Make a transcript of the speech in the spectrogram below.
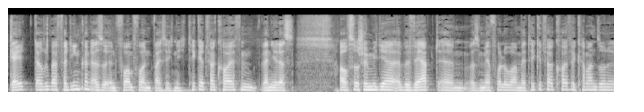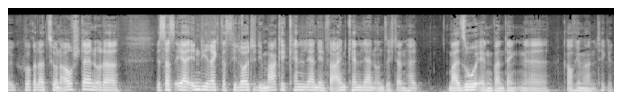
Geld darüber verdienen könnt, also in Form von, weiß ich nicht, Ticketverkäufen, wenn ihr das auf Social Media äh, bewerbt, ähm, also mehr Follower, mehr Ticketverkäufe, kann man so eine Korrelation aufstellen oder ist das eher indirekt, dass die Leute die Marke kennenlernen, den Verein kennenlernen und sich dann halt mal so irgendwann denken, äh, kauf ich mal ein Ticket?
